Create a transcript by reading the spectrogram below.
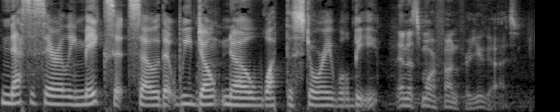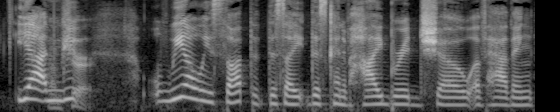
necessarily makes it so that we don't know what the story will be. And it's more fun for you guys. Yeah, and I'm we, sure. We always thought that this I, this kind of hybrid show of having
